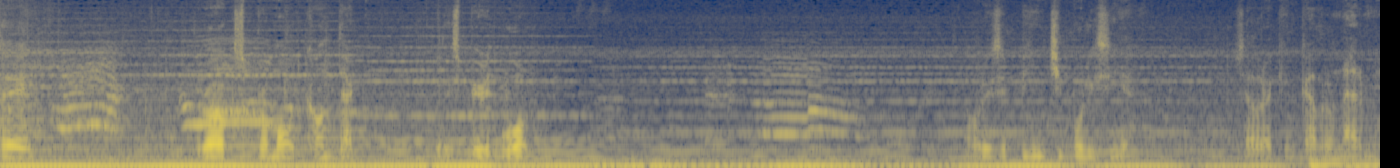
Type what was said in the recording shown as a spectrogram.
Say drugs promote contact with the spirit world. Ahora ese pinche policía sabrá que encabronarme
